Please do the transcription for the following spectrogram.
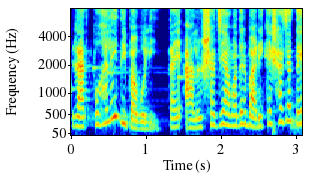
রাত পোহালেই দীপাবলি। তাই আলোর সাজে আমাদের বাড়িকে সাজাতে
